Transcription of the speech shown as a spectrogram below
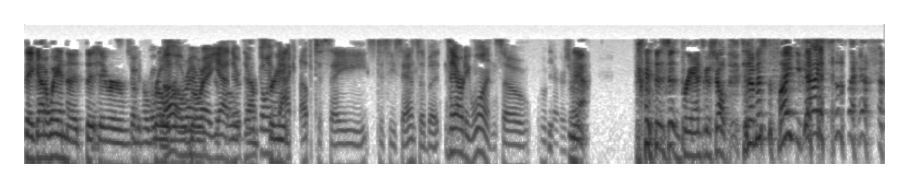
they got away in the. the they were So- you know Oh, row, row, oh, right, row right, the yeah. They're they're going back up to say to see Sansa, but they already won, so who cares, right? Yeah. Brienne's gonna show up. Did I miss the fight, you guys?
